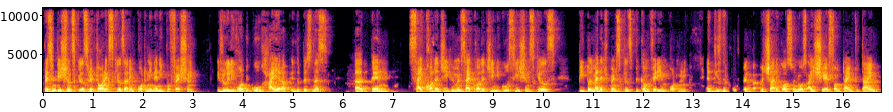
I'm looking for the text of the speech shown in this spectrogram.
Presentation skills, rhetoric skills are important in any profession. If you really want to go higher up in the business, uh, then psychology, human psychology, negotiation skills, people management skills become very important. And these are the things which Sharik also knows I share from time to time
